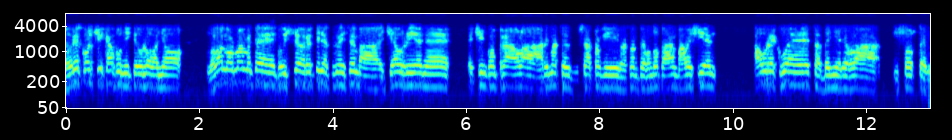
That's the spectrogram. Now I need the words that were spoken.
Nore kotxi kapu nik eulo, baino nola normalmente goizeo erretiratzen nahi zen, ba, etxe aurrien, e, etxin kontra, hola, arrimatzen zatoki bastante ondotan, babesien, aurrekue, ez behin ere, hola, izosten,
